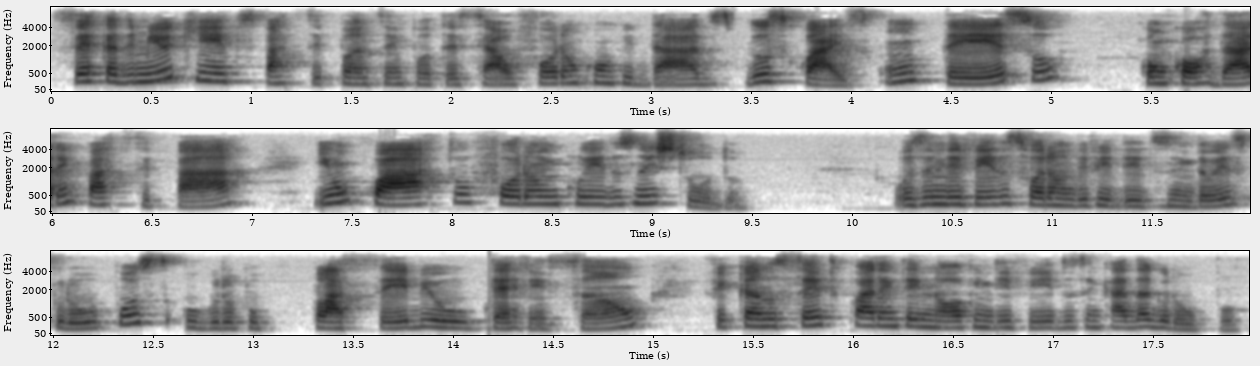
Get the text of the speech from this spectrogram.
Cerca de 1.500 participantes em potencial foram convidados, dos quais um terço concordaram em participar e um quarto foram incluídos no estudo. Os indivíduos foram divididos em dois grupos, o grupo placebo e o intervenção, ficando 149 indivíduos em cada grupo.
